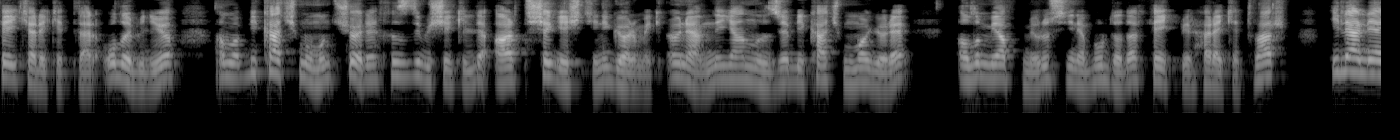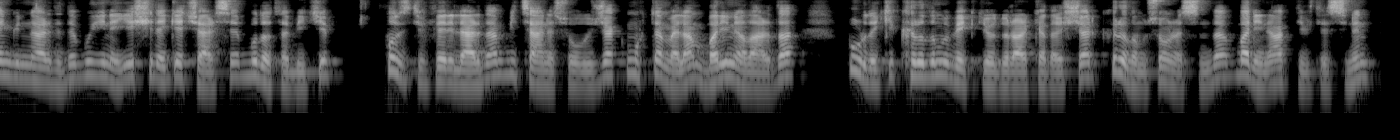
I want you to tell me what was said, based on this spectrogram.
fake hareketler olabiliyor ama birkaç mumun şöyle hızlı bir şekilde artışa geçtiğini görmek önemli. Yalnızca birkaç muma göre alım yapmıyoruz. Yine burada da fake bir hareket var. İlerleyen günlerde de bu yine yeşile geçerse bu da tabii ki pozitif verilerden bir tanesi olacak. Muhtemelen balinalarda buradaki kırılımı bekliyordur arkadaşlar. Kırılım sonrasında balina aktivitesinin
